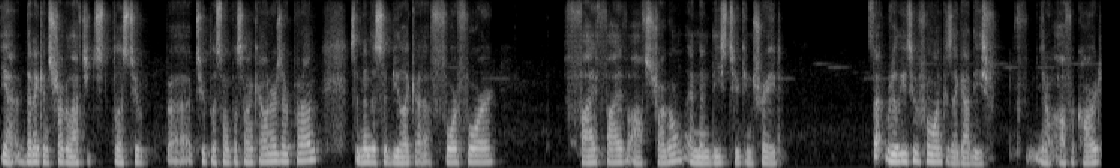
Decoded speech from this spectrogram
yeah, then I can struggle after plus two, uh, two plus one plus one counters are put on. So then this would be like a four, four, five, five off struggle. And then these two can trade. It's not really two for one because I got these, you know, off a card.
